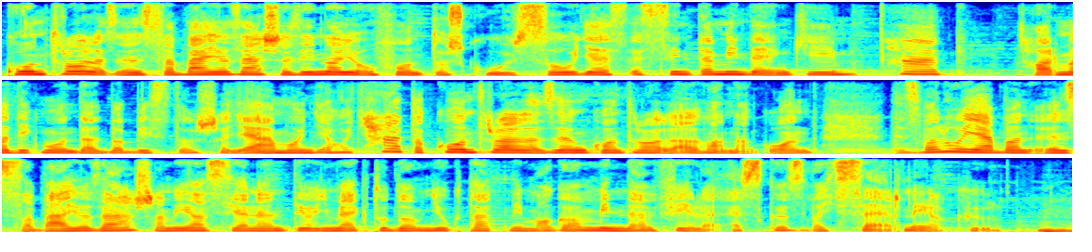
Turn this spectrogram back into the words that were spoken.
kontroll, az önszabályozás az egy nagyon fontos kulszó, ugye ez, ez szinte mindenki, hát harmadik mondatban biztos, hogy elmondja, hogy hát a kontroll, az önkontrollal van a gond. De ez valójában önszabályozás, ami azt jelenti, hogy meg tudom nyugtatni magam mindenféle eszköz vagy szer nélkül. Uh-huh.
